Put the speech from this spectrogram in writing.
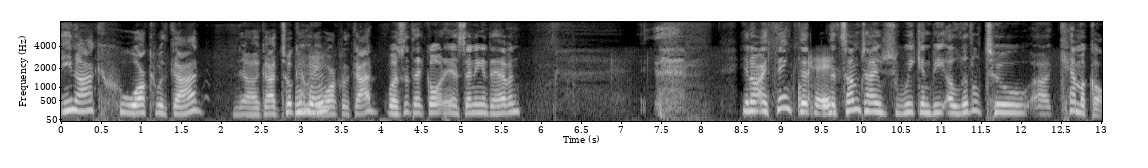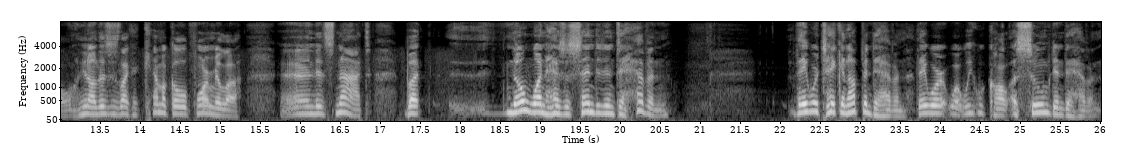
Enoch who walked with God? Uh, God took him mm-hmm. and he mm-hmm. walked with God. Was it that going ascending into heaven? You know, I think that, okay. that sometimes we can be a little too uh, chemical. You know, this is like a chemical formula, and it's not. But no one has ascended into heaven. They were taken up into heaven. They were what we would call assumed into heaven.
